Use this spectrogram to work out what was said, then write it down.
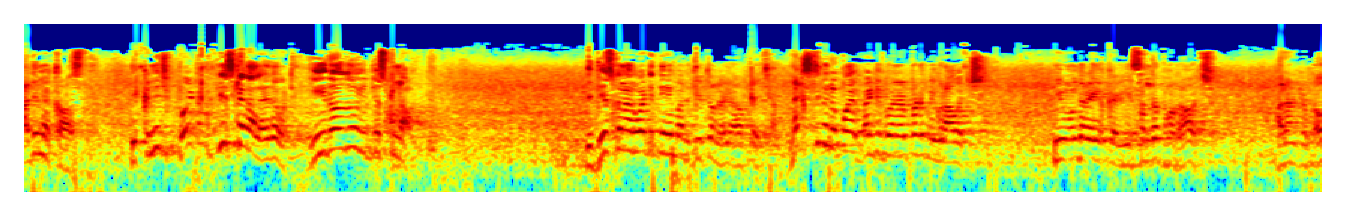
అది నాకు కావాల్సింది ఇక్కడి నుంచి పోయేటప్పుడు తీసుకెళ్ళాలి ఏదో ఒకటి. ఈ రోజు ఇది తీసుకున్నాం ఇది తీసుకున్నాం కాబట్టి దీన్ని మన జీవితంలో అప్లై చేయాలి నెక్స్ట్ మీరు పోయి పోయినప్పుడు మీకు రావచ్చు. మీ ముందర యొక్క ఈ సందర్భం రావచ్చు. అలాంటి ఓ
